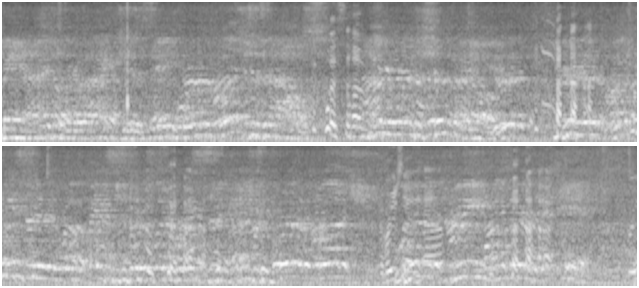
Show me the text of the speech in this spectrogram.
Man, I don't know what I should say. We're Rush is out. what's up, man? Now you're wearing a shirt that I know. You're, you're illustrated with a fancy shirt races in the country. We're the Rush. Appreciate it, man. Green, right there. That's done,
